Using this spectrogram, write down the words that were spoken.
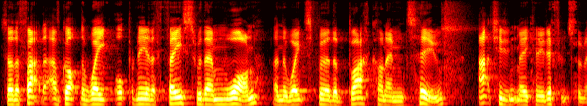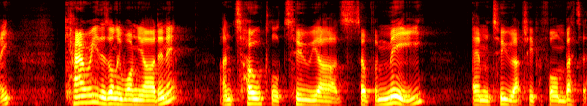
So the fact that I've got the weight up near the face with M1 and the weight's further back on M2 actually didn't make any difference for me. Carry, there's only one yard in it. and total two yards. So for me, M2 actually performed better.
